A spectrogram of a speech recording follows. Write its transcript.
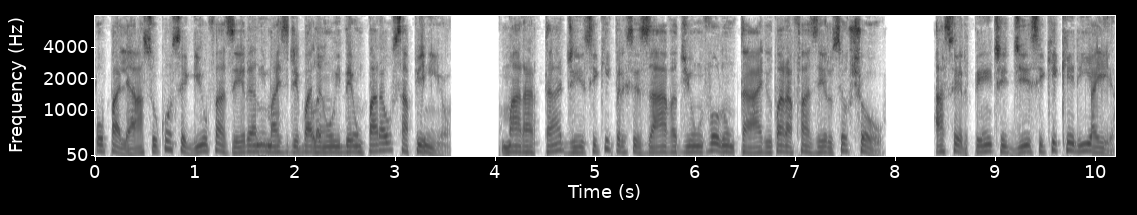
o palhaço conseguiu fazer animais de balão e deu um para o sapinho. Maratá disse que precisava de um voluntário para fazer o seu show. A serpente disse que queria ir.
